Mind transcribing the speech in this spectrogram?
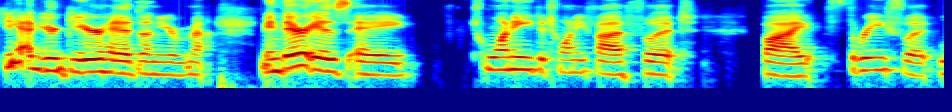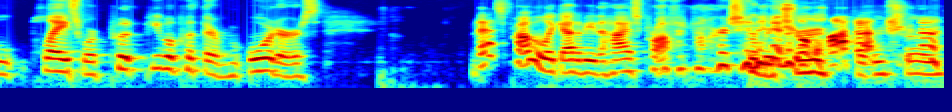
you have your gear heads on your mouth. i mean there is a 20 to 25 foot by three foot place where put people put their orders that's probably got to be the highest profit margin. Probably true. Probably true.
